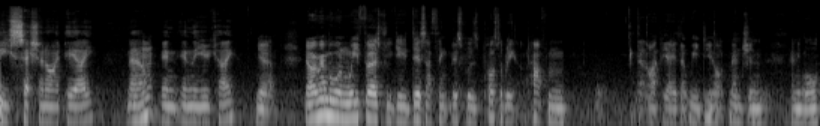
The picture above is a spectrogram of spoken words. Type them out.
the session IPA now Mhm. in, in the UK. Yeah. Now I remember when we first reviewed this, I think this was possibly, apart from that IPA that we do not mention anymore,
